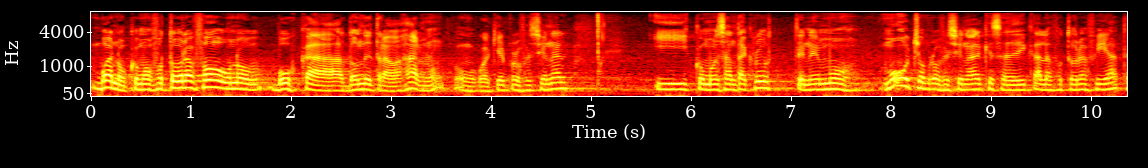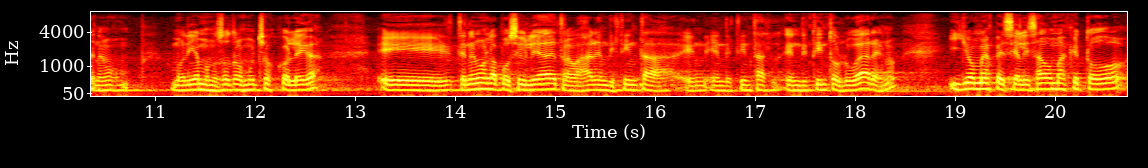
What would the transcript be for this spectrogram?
bueno, como fotógrafo uno busca dónde trabajar, ¿no? Como cualquier profesional. Y como en Santa Cruz tenemos mucho profesional que se dedica a la fotografía, tenemos, como diríamos nosotros, muchos colegas, eh, tenemos la posibilidad de trabajar en, distintas, en, distintas, en distintos lugares. ¿no? Y yo me he especializado más que todo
